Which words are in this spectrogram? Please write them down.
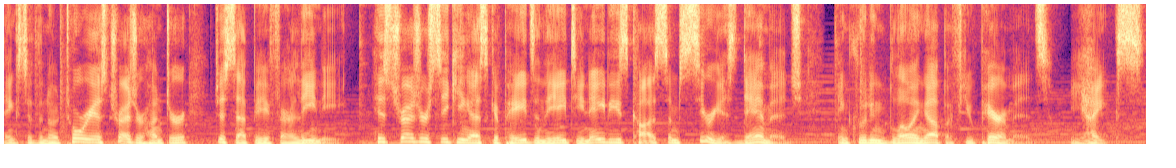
thanks to the notorious treasure hunter Giuseppe Ferlini. His treasure-seeking escapades in the 1880s caused some serious damage, including blowing up a few pyramids. Yikes.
